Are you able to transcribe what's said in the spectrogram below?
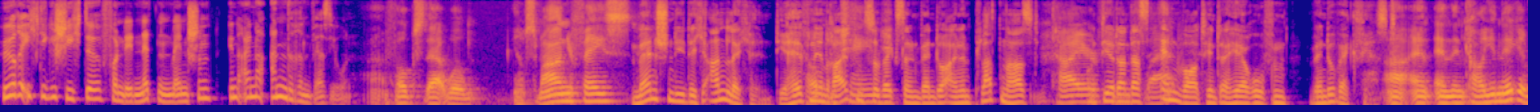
höre ich die Geschichte von den netten Menschen in einer anderen Version. Uh, folks that will You know, smile on your face. Menschen, die dich anlächeln, die helfen, den Reifen zu wechseln, wenn du einen Platten hast und dir dann das N-Wort hinterherrufen, wenn du wegfährst. Uh, and, and then call you nigger,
